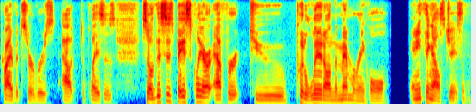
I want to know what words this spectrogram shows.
private servers out to places. So this is basically our effort to put a lid on the memory hole. Anything else, Jason?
